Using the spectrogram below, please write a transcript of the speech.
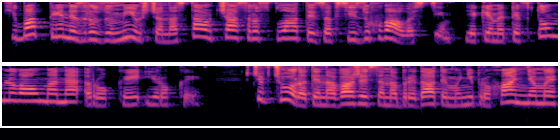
Хіба ти не зрозумів, що настав час розплати за всі зухвалості, якими ти втомлював мене роки і роки? Ще вчора ти наважився набридати мені проханнями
